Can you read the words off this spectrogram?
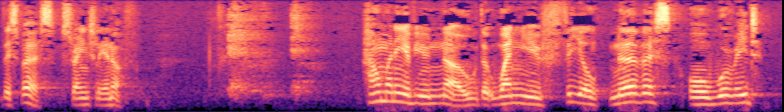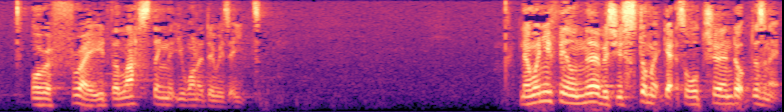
this verse, strangely enough. How many of you know that when you feel nervous or worried or afraid, the last thing that you want to do is eat? Now, when you feel nervous, your stomach gets all churned up, doesn't it?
